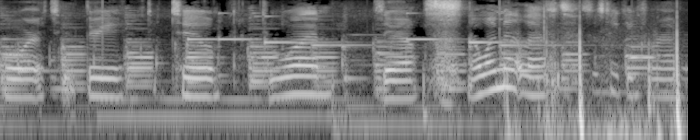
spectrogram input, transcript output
4, 2, 3, 2, 2, 2 1, 0. Now, one minute left. This is taking forever.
